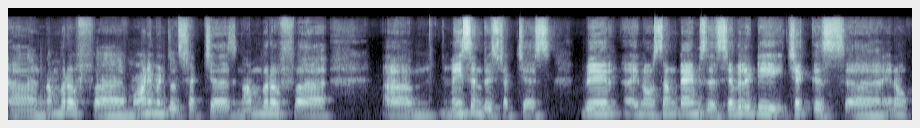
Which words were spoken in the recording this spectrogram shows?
uh, number of uh, monumental structures, number of uh, um, masonry structures where you know sometimes the stability check is uh, you know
